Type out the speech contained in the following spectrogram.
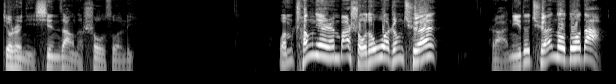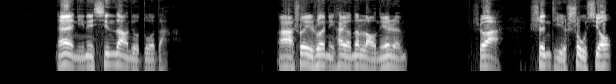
就是你心脏的收缩力。我们成年人把手都握成拳，是吧？你的拳头多大，哎，你那心脏就多大。啊，所以说你看有那老年人，是吧？身体瘦削，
